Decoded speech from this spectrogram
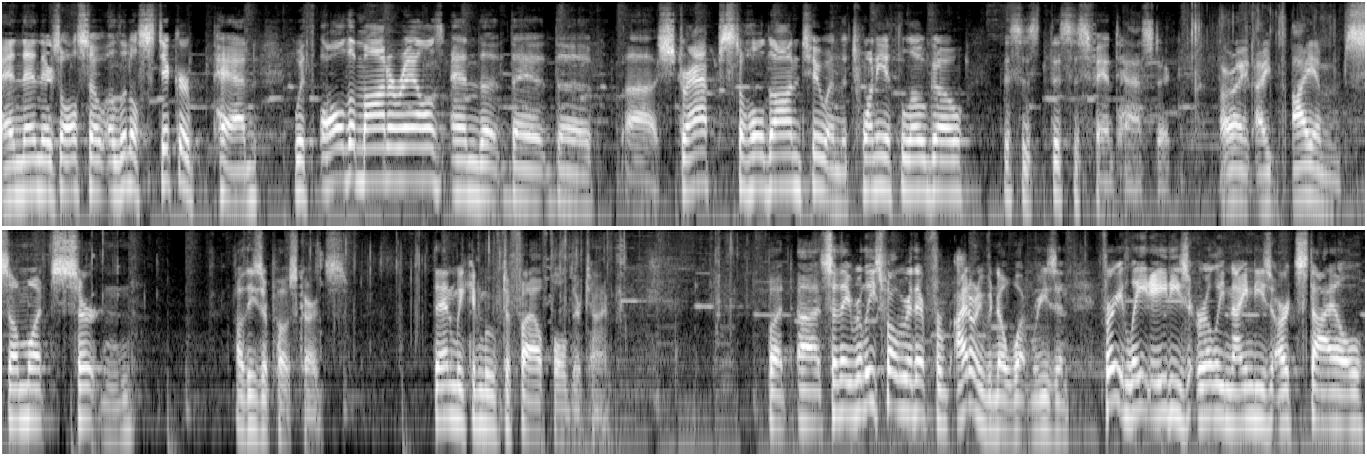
And then there's also a little sticker pad with all the monorails and the the the uh, straps to hold on to and the 20th logo. This is this is fantastic. All right, I I am somewhat certain. Oh, these are postcards. Then we can move to file folder time. But uh, so they released while we were there for I don't even know what reason. Very late 80s, early 90s art style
